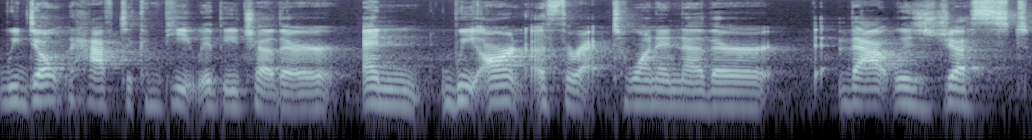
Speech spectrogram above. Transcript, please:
we don't have to compete with each other and we aren't a threat to one another. That was just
